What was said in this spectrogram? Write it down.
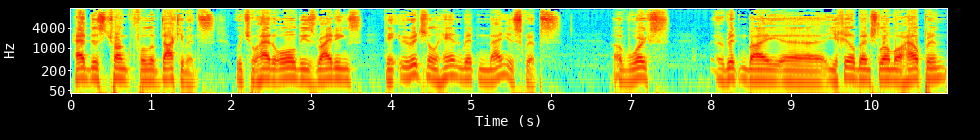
had this trunk full of documents, which had all these writings, the original handwritten manuscripts of works uh, written by uh, Yechiel ben Shlomo Halprin,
